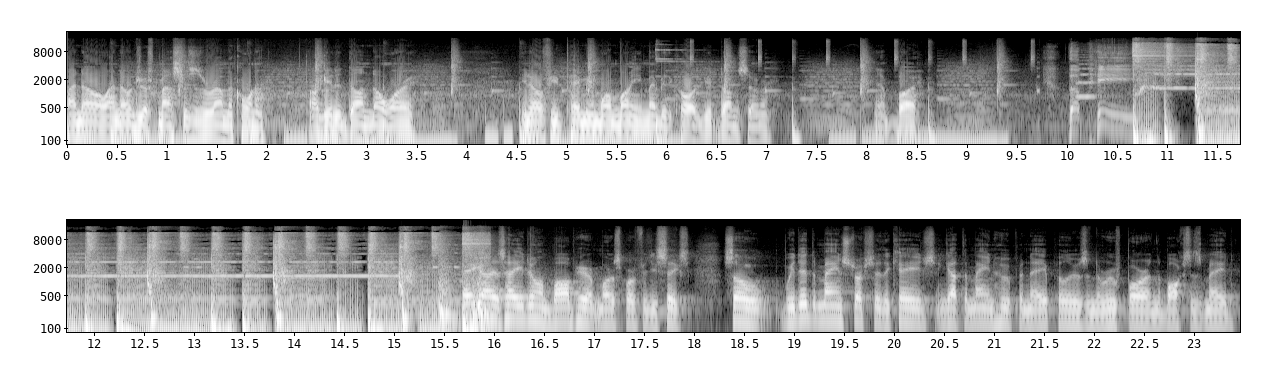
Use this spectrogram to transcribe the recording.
I know, I know Drift Masters is around the corner. I'll get it done, don't worry. You know, if you'd pay me more money, maybe the car would get done sooner. Yeah, bye. The P. guys, how you doing? Bob here at Motorsport 56. So we did the main structure of the cage and got the main hoop and the A-pillars and the roof bar and the boxes made.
